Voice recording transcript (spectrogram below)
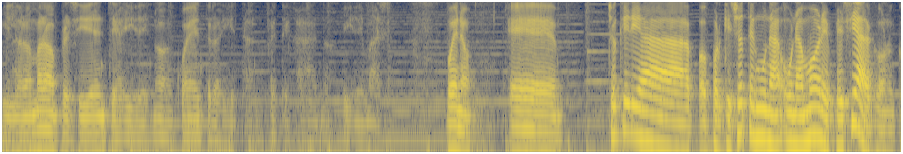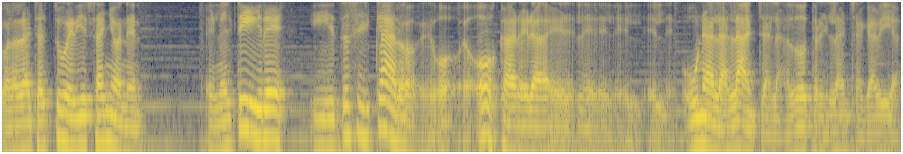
Y lo nombraron presidente ahí de Nuevo Encuentro, ahí están festejando y demás. Bueno, eh, yo quería, po- porque yo tengo una- un amor especial con, con la lancha. Estuve 10 años en el, en el Tigre y entonces, claro, eh, Oscar era el- el- el- el- una de las lanchas, las dos, tres lanchas que había.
